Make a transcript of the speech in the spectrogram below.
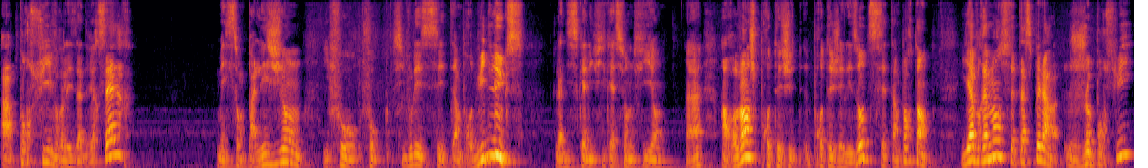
à poursuivre les adversaires, mais ils ne sont pas légion. Il faut, si vous voulez, c'est un produit de luxe, la disqualification de Fillon. Hein. En revanche, protéger, protéger les autres, c'est important. Il y a vraiment cet aspect-là. Je poursuis,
